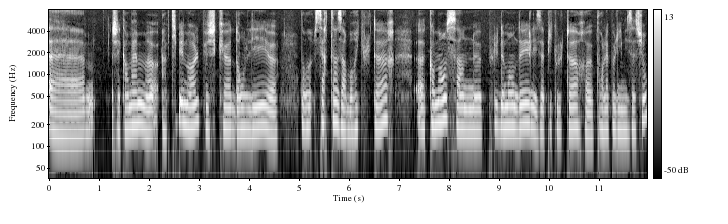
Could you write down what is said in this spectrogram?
Euh, J'ai quand même euh, un petit bémol, puisque dans, les, dans certains arboriculteurs commencent à ne plus demander les apiculteurs pour la pollinisation,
